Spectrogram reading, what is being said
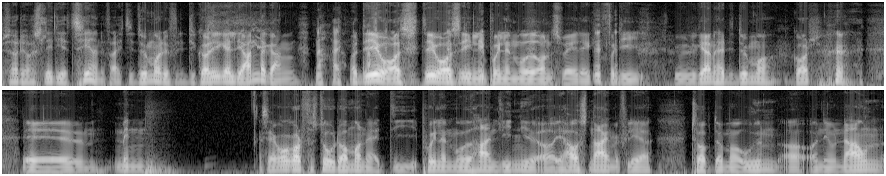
så er det også lidt irriterende faktisk. De dømmer det, fordi de gør det ikke alle de andre gange. Nej. Og det er jo også, det er jo også egentlig på en eller anden måde åndssvagt, ikke? Fordi vi vil gerne have, at de dømmer godt. øh, men altså, jeg kan godt forstå dommerne, at de på en eller anden måde har en linje, og jeg har også snakket med flere topdommer uden at, at nævne navn,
